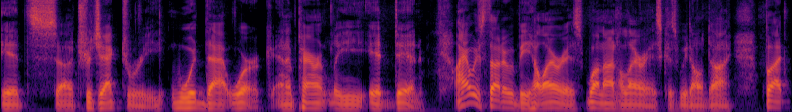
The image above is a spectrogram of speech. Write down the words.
its uh, trajectory, would that work? And apparently it did. I always thought it would be hilarious. Well, not hilarious because we'd all die, but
